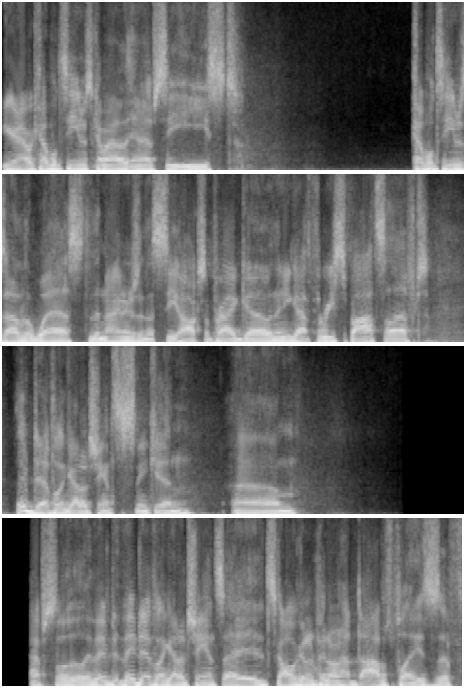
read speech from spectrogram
you're gonna have a couple teams come out of the NFC East. A couple teams out of the West. The Niners and the Seahawks will probably go, and then you got three spots left. They've definitely got a chance to sneak in. Um, absolutely, they've they definitely got a chance. Uh, It's all going to depend on how Dobbs plays. If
